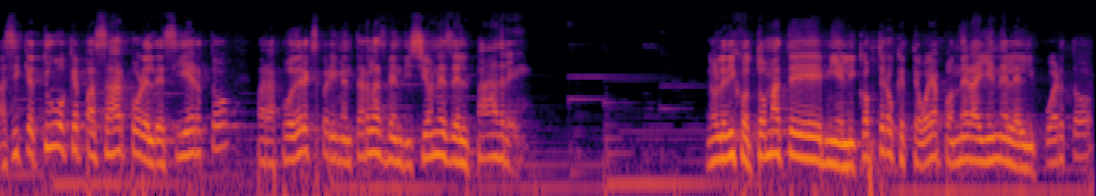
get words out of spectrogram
Así que tuvo que pasar por el desierto para poder experimentar las bendiciones del Padre. No le dijo, tómate mi helicóptero que te voy a poner ahí en el helipuerto.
